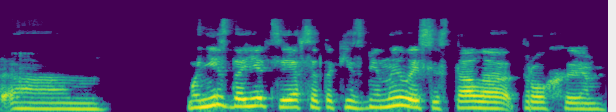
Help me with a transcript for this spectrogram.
ем, мені здається, я все-таки змінилась і стала трохи.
